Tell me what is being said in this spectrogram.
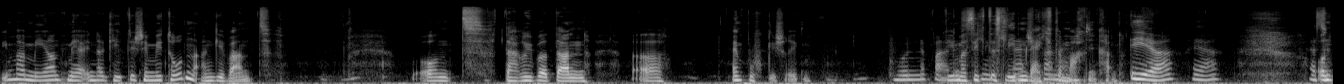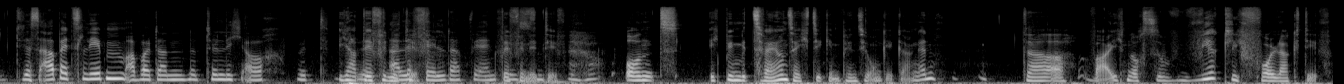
immer mehr und mehr energetische Methoden angewandt und darüber dann äh, ein Buch geschrieben. Wunderbar. Wie man sich das Leben leichter spannend. machen kann. Ja, ja. Also und das Arbeitsleben, aber dann natürlich auch mit, ja, mit alle Felder beeinflussen. Definitiv. Mhm. Und ich bin mit 62 in Pension gegangen. Da war ich noch so wirklich voll aktiv.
